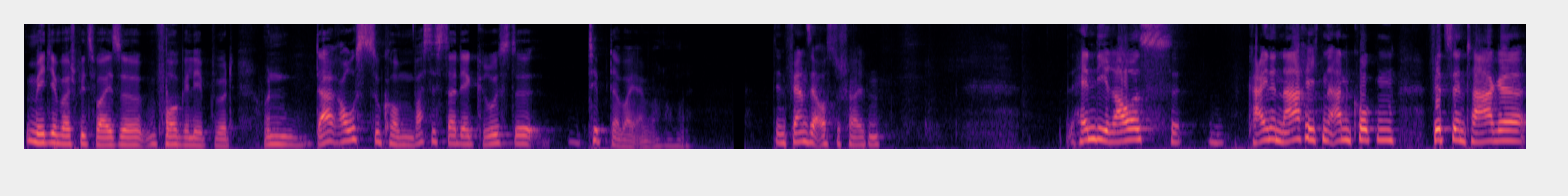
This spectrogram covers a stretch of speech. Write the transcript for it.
in Medien beispielsweise vorgelebt wird. Und da rauszukommen, was ist da der größte Tipp dabei einfach nochmal? Den Fernseher auszuschalten. Handy raus, keine Nachrichten angucken, 14 Tage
